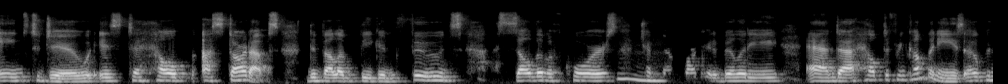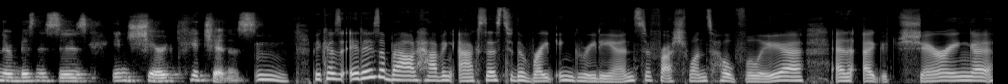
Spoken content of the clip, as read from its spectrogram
aims to do is to help uh, startups develop vegan foods, sell them, of course, mm. check their marketability, and uh, help different companies open their businesses in shared kitchens. Mm. Because it is about having access to the right ingredients, fresh ones, hopefully, uh, and uh, sharing uh,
